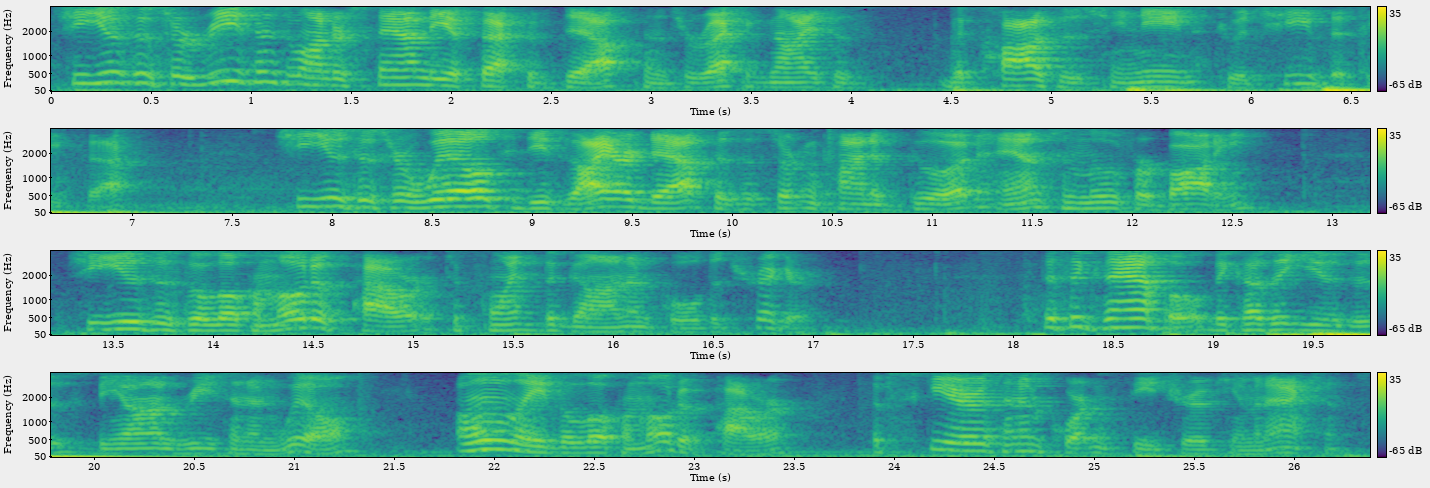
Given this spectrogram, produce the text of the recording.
She uses her reason to understand the effect of death and to recognize the causes she needs to achieve this effect. She uses her will to desire death as a certain kind of good and to move her body. She uses the locomotive power to point the gun and pull the trigger. This example, because it uses, beyond reason and will, only the locomotive power, obscures an important feature of human actions.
